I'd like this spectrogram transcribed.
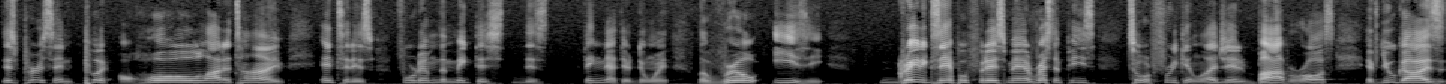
this person put a whole lot of time into this for them to make this this thing that they're doing look real easy. Great example for this, man. Rest in peace to a freaking legend, Bob Ross. If you guys,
